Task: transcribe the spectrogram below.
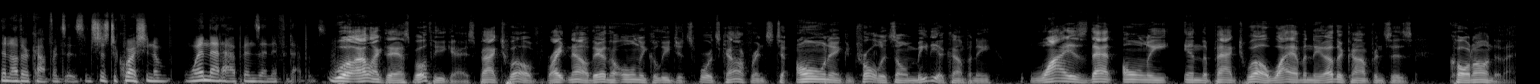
than other conferences. It's just a question of when that happens and if it happens. Well, I like to ask both of you guys. Pac 12, right now, they're the only collegiate sports conference to own and control its own media company. Why is that only in the Pac 12? Why haven't the other conferences caught on to that?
